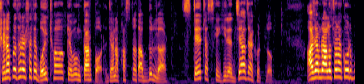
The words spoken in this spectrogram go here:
সেনাপ্রধানের সাথে বৈঠক এবং তারপর জানা হাসনাত আবদুল্লার স্টেটাসকে ঘিরে যা যা ঘটল, আজ আমরা আলোচনা করব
